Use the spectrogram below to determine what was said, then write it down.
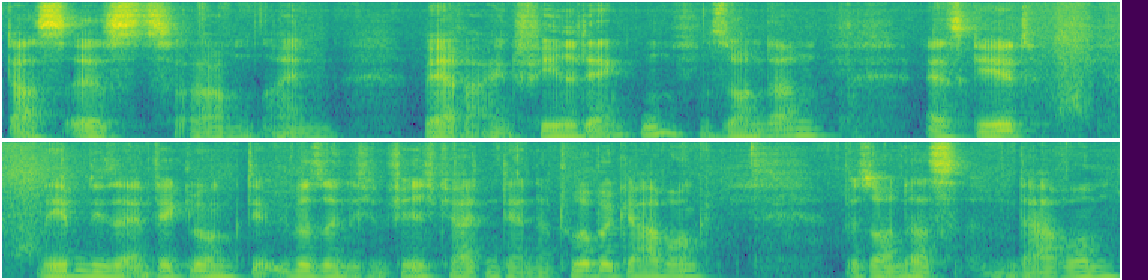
Das ist ähm, ein, wäre ein Fehldenken, sondern es geht neben dieser Entwicklung der übersinnlichen Fähigkeiten der Naturbegabung besonders darum,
